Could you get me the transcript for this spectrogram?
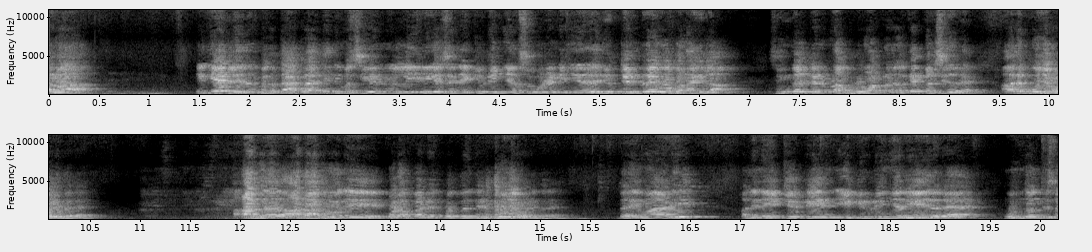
ಅಲ್ವಾ? ಈಗ ಹೇಳಿ, ನನ್ನ ದಾಖಲಾತಿ ನಿಮ್ಮ ಸಿ ಎನ್ ಅಲ್ಲಿ irrigation executive engineer superintendent engineer ನೀವು ಟೆಂಡ್ರೇ ಓಪನ್ ಆಗಿಲ್ಲ. ಸಿಂಗಲ್ ಟೆಂಡರ್ ಅಪ್ರೂವ್ ಮಾಡ್ಕೊಳ್ಳೋದಕ್ಕೆ ಕಳಿಸಿದ್ದಾರೆ. ಆದ್ರೆ ಪೂಜೆ ಮಾಡಿದ್ದಾರೆ. ಅದ ಆದಾದ್ರೋದಿ ಕೊಡಪ್ಪ ಬಂದ್ರೆ ಪೂಜೆ ಮಾಡಿದ್ದಾರೆ. ದಯಮಾಡಿ ಅಲ್ಲಿನ ಎಕ್ಸಿಕ್ಯೂಟಿವ್ ಎಕ್ಸಿಕ್ಯೂಟಿವ್ ಇಂಜಿನಿಯರ್ ಏನಿದ್ದಾರೆ ಒಂದೊಂದು ದಿವಸ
